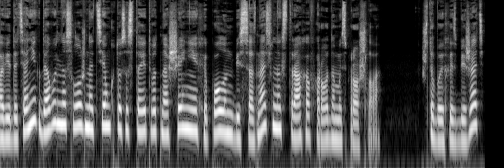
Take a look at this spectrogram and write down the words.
Поведать о них довольно сложно тем, кто состоит в отношениях и полон бессознательных страхов родом из прошлого. Чтобы их избежать,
